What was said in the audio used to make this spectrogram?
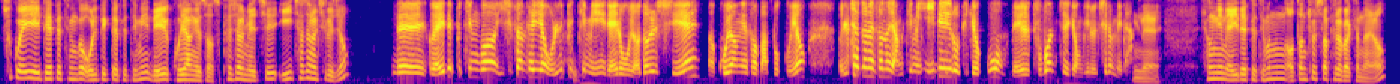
축구 AA 대표팀과 올림픽 대표팀이 내일 고양에서 스페셜 매치 2차전을 치르죠? 네, 그 A 대표팀과 23세 이하 올림픽 팀이 내일 오후 8시에 고향에서 맞붙고요. 1차전에서는 양 팀이 2대 1로 비겼고 내일 두 번째 경기를 치릅니다. 네. 형님 A 대표팀은 어떤 출사표를 밝혔나요?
